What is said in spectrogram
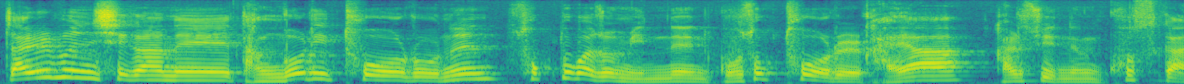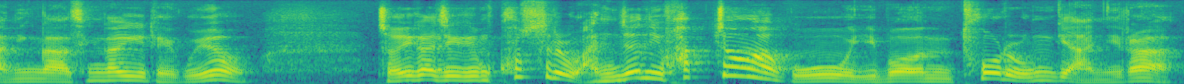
짧은 시간에 단거리 투어로는 속도가 좀 있는 고속 투어를 가야 갈 수 있는 코스가 아닌가 생각이 되고요. 저희가 지금 코스를 완전히 확정하고 이번 투어를 온 게 아니라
